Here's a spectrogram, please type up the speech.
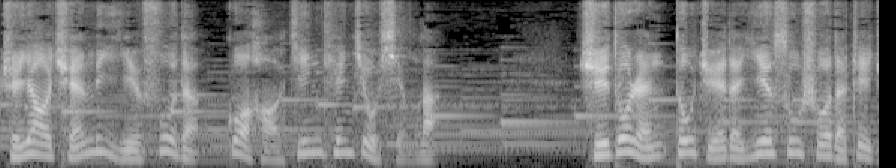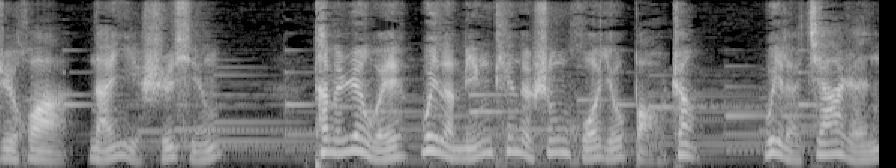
只要全力以赴地过好今天就行了。”许多人都觉得耶稣说的这句话难以实行。他们认为，为了明天的生活有保障，为了家人，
